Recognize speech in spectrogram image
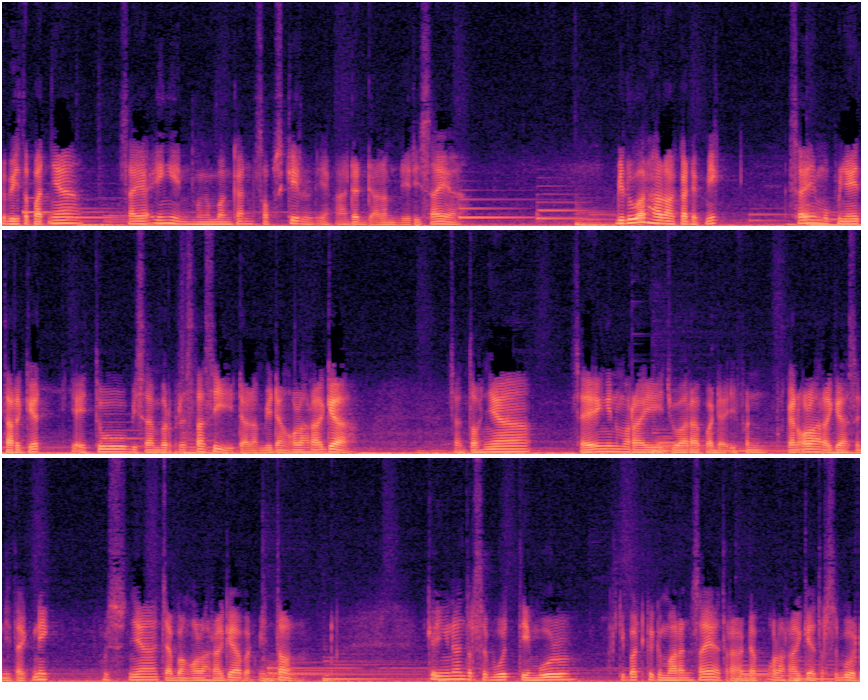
Lebih tepatnya, saya ingin mengembangkan soft skill yang ada dalam diri saya. Di luar hal akademik, saya mempunyai target yaitu bisa berprestasi dalam bidang olahraga Contohnya, saya ingin meraih juara pada event pekan olahraga seni teknik khususnya cabang olahraga badminton. Keinginan tersebut timbul akibat kegemaran saya terhadap olahraga tersebut.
